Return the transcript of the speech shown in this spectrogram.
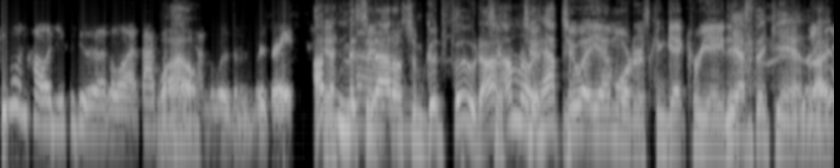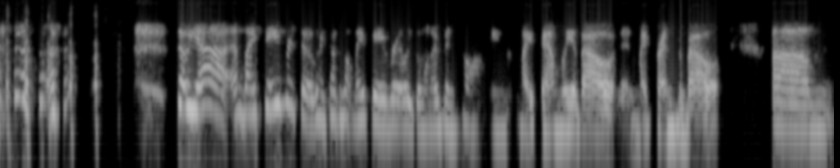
People in college used to do that a lot back Wow. when metabolisms were great. I've Yeah. been missing out on Um, some good food. I, Two- I'm really two- happy. 2 a.m. orders can get creative. Yes, they can, right? So yeah, and my favorite though, when I talk about my favorite, like the one I've been telling my family about and my friends about, um,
